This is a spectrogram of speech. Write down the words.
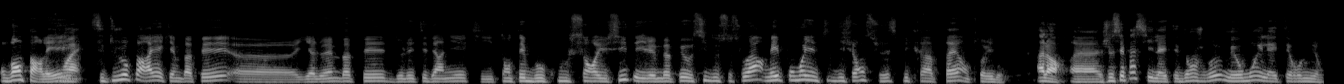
on va en parler. Ouais. C'est toujours pareil avec Mbappé. Euh, il y a le Mbappé de l'été dernier qui tentait beaucoup sans réussite et il y a le Mbappé aussi de ce soir. Mais pour moi, il y a une petite différence, je l'expliquerai après, entre les deux. Alors, euh, je ne sais pas s'il a été dangereux, mais au moins il a été remuant.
